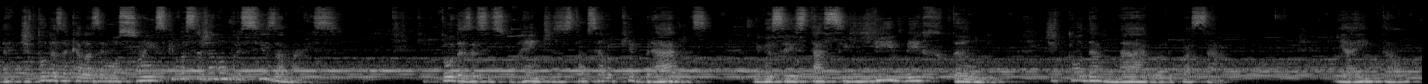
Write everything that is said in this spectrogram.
né, de todas aquelas emoções que você já não precisa mais. Que todas essas correntes estão sendo quebradas e você está se libertando de toda a mágoa do passado. E aí então,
